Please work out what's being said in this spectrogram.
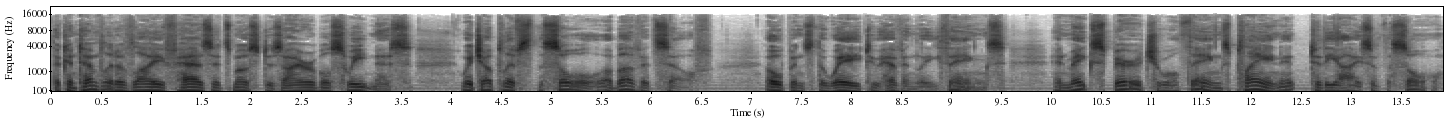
the contemplative life has its most desirable sweetness, which uplifts the soul above itself, opens the way to heavenly things, and make spiritual things plain to the eyes of the soul.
